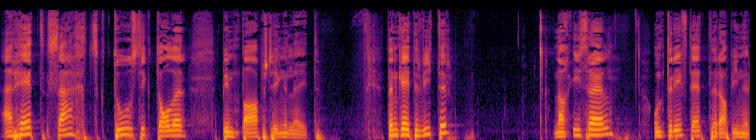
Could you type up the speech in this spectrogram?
er hat 60.000 Dollar beim Papst hingelegt. Dann geht er weiter nach Israel und trifft dort den Rabbiner.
